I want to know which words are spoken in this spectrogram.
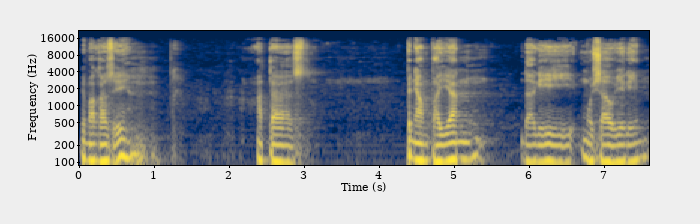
Terima kasih atas penyampaian dari musyawirin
